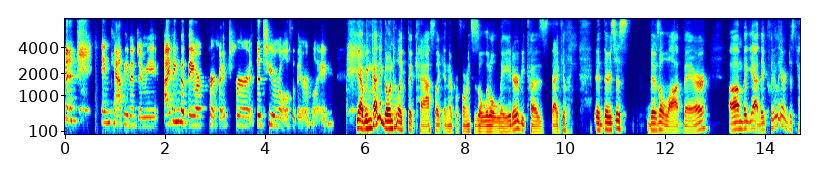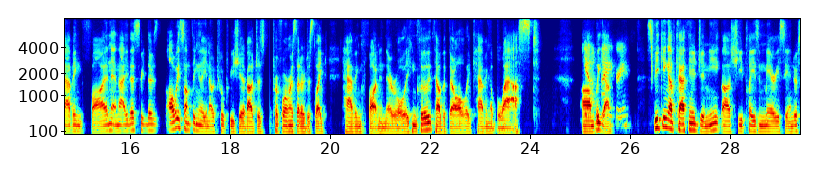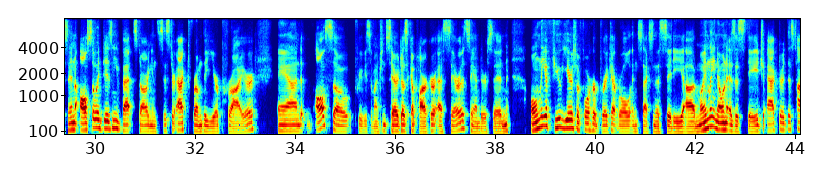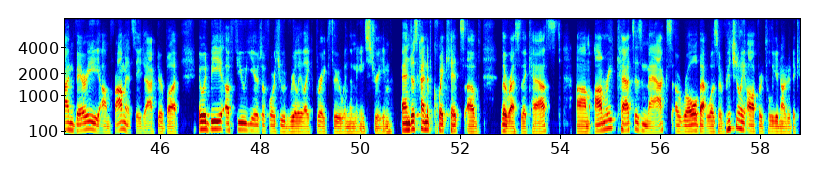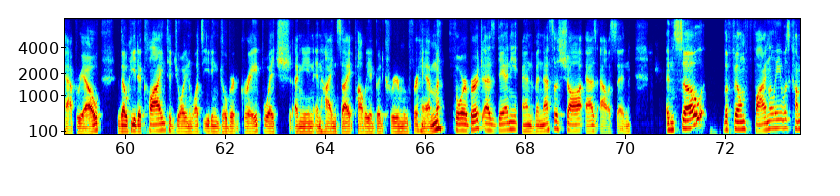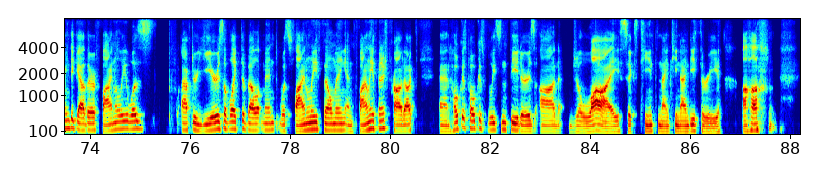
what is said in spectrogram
and Kathy Najimy I think that they were perfect for the two roles that they were playing. Yeah we can kind of go into like the cast like and their performances a little later because i feel like it, there's just there's a lot there um but yeah they clearly are just having fun and i this there's always something that you know to appreciate about just performers that are just like having fun in their role you can clearly tell that they're all like having a blast um but yeah I agree. Speaking of Kathy Najimy, uh, she plays Mary Sanderson, also a Disney vet starring in Sister Act from the year prior. And also, previously mentioned, Sarah Jessica Parker as Sarah Sanderson, only a few years before her breakout role in Sex in the City, uh, mainly known as a stage actor at this time, very um, prominent stage actor, but it would be a few years before she would really like break through in the mainstream. And just kind of quick hits of the rest of the cast. Um, Omri Katz is Max, a role that was originally offered to Leonardo DiCaprio, though he declined to join What's Eating Gilbert Grape, which, I mean, in hindsight, probably a good career move for him. Thora Birch as Danny and Vinessa Shaw as Allison. And so the film finally was coming together, finally was after years of like development was finally filming and finally a finished product and Hocus Pocus released in theaters on July 16th, 1993. Uh-huh.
